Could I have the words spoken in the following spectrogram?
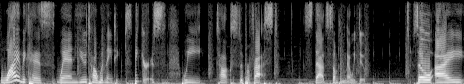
Why? Because when you talk with native speakers, we talk super fast. That's something that we do. So I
